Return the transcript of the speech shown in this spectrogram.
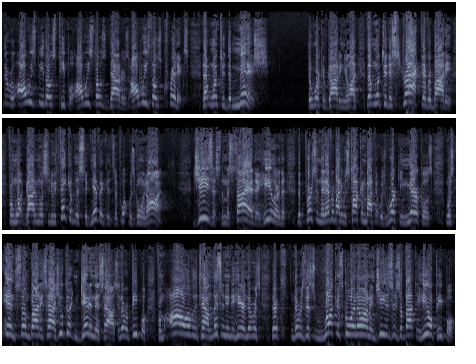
There will always be those people, always those doubters, always those critics that want to diminish the work of God in your life, that want to distract everybody from what God wants to do. Think of the significance of what was going on. Jesus, the Messiah, the healer, the, the person that everybody was talking about that was working miracles, was in somebody's house. You couldn't get in this house. And there were people from all over the town listening to hear. And there was, there, there was this ruckus going on, and Jesus is about to heal people.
